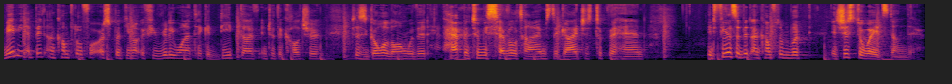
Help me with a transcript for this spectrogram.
Maybe a bit uncomfortable for us, but you know, if you really want to take a deep dive into the culture, just go along with it. it happened to me several times, the guy just took the hand. It feels a bit uncomfortable, but it's just the way it's done there.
